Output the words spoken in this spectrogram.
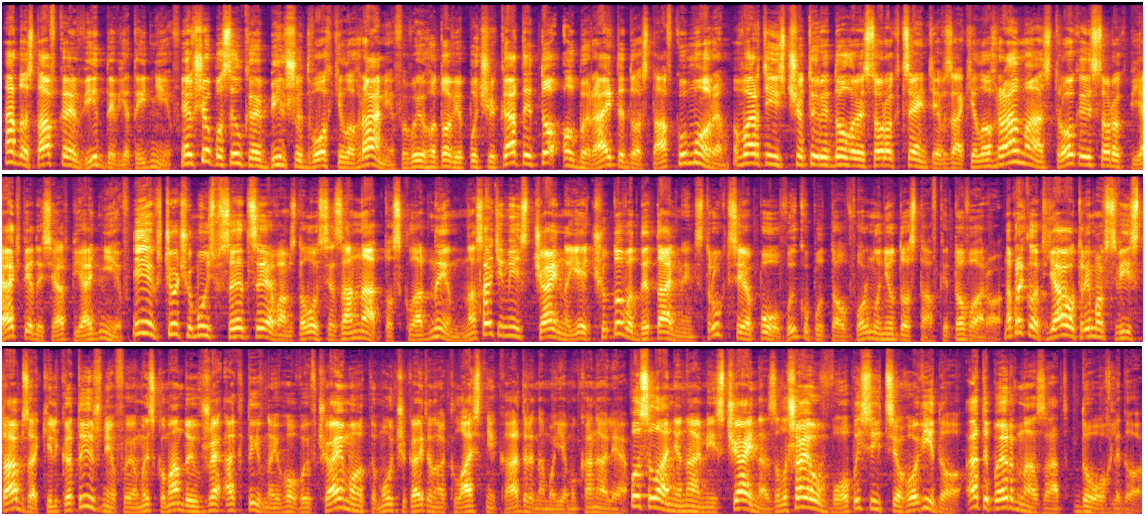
а доставка від 9 днів. Якщо посилка більше 2 кілограмів і ви готові почекати, то обирайте доставку морем. Вартість 4 долари 40 центів за кілограм, а строки 45-55 днів. І якщо чомусь все це вам здалося занадто складним, на сайті місць Чайна є чудова детальна інструкція по викупу та оформленню доставки товару. Наприклад, я отримав свій стаб за кілька тижнів. і Ми з командою вже активно його вивчаємо, тому чекайте на класні кадри на моєму каналі. Посилання на міс Чайна залишаю в описі цього відео. А тепер назад до огляду.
